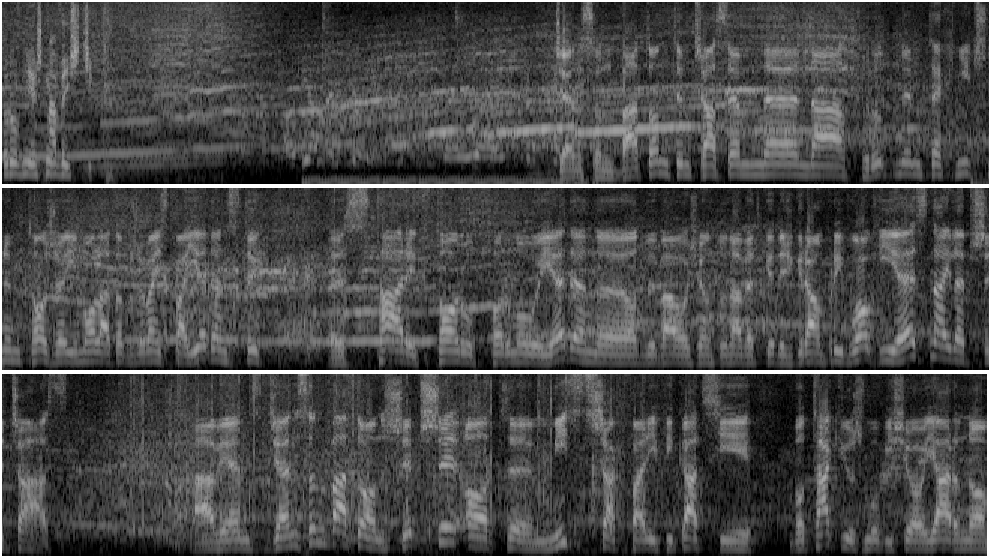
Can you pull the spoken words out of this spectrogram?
również na wyścig. Jenson Button tymczasem e, na trudnym technicznym torze Imola to proszę Państwa jeden z tych e, starych torów Formuły 1 e, odbywało się tu nawet kiedyś Grand Prix Włoch i jest najlepszy czas. A więc Jenson Button szybszy od mistrza kwalifikacji, bo tak już mówi się o Jarno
